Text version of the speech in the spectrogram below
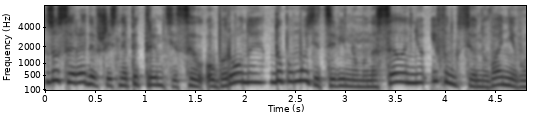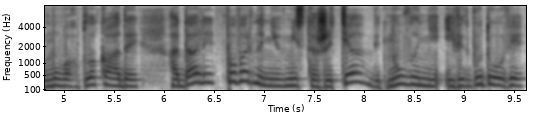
зосередившись на підтримці сил оборони, допомозі цивільному населенню і функціонуванні в умовах блокади, а далі поверненні в місто життя, відновленні і відбудові.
